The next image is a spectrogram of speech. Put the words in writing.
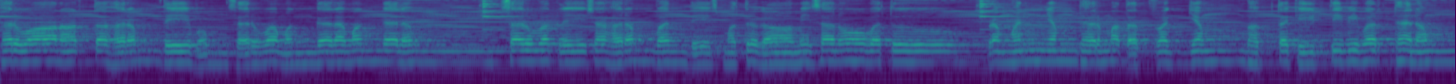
सर्वानार्थहरं देवं सर्वमङ्गलमङ्गलं सर्वक्लेशहरं वन्दे स्मतृगामि सनोवतु। ब्रह्मण्यं धर्मतत्त्वज्ञं भक्तकीर्तिविवर्धनं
